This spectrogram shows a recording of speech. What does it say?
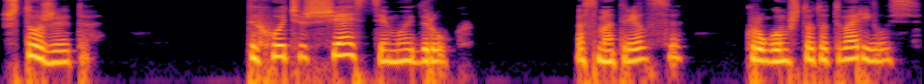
Что же это? Ты хочешь счастья, мой друг. Осмотрелся. Кругом что-то творилось.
